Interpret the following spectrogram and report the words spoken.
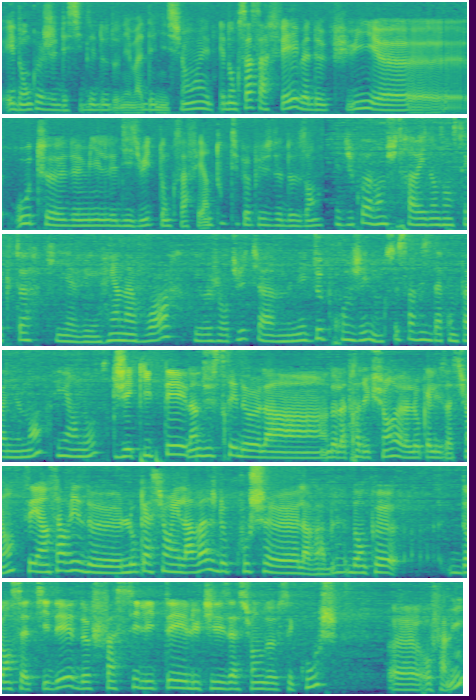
Et donc j'ai décidé de donner ma démission. Et, donc ça, ça fait bah, depuis euh, août 2018, donc ça fait un tout petit peu plus de deux ans. Et du coup, avant, tu travaillais dans un secteur qui n'avait rien à voir. Et aujourd'hui, tu as mené deux projets, donc ce service d'accompagnement et un autre. J'ai quitté l'industrie de la, de la traduction, de la localisation. C'est un service de location et lavage de couches euh, lavables. Donc euh, dans cette idée de faciliter l'utilisation de ces couches aux familles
